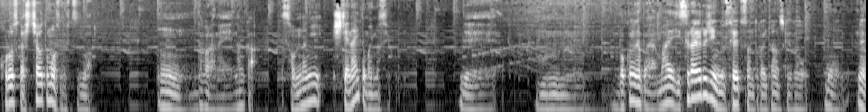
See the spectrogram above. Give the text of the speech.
殺すかしちゃうと思うんですね普通は。うん。だからねなんかそんなにしてないと思いますよ。でうん。僕のやっぱ前イスラエル人の生徒さんとかいたんですけどもうね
